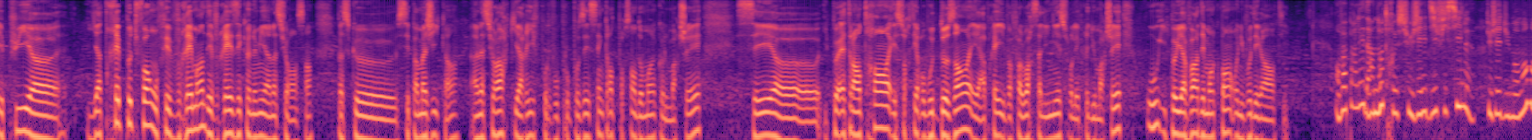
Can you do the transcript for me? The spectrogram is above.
Et puis euh, il y a très peu de fois où on fait vraiment des vraies économies en assurance, hein, parce que c'est pas magique. Hein. Un assureur qui arrive pour vous proposer 50% de moins que le marché, c'est, euh, il peut être entrant et sortir au bout de deux ans, et après il va falloir s'aligner sur les prix du marché, ou il peut y avoir des manquements au niveau des garanties. On va parler d'un autre sujet difficile, sujet du moment,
